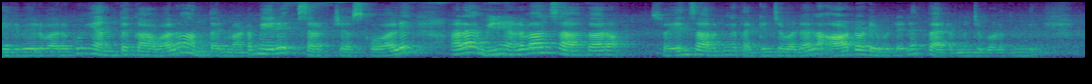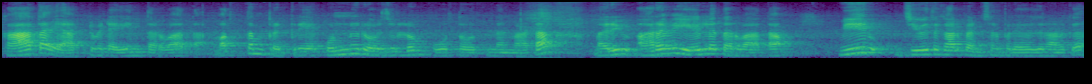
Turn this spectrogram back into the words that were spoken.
ఐదు వేల వరకు ఎంత కావాలో అంత అనమాట మీరే సెలెక్ట్ చేసుకోవాలి. అలా మీ నెలవారీ సహకారం స్వయం చాలకంగా తగ్గించబడాలి. ఆటో డెబిట్ అనేది ప్రారంభించబడుతుంది. ఖాతా యాక్టివేట్ అయిన తర్వాత మొత్తం ప్రక్రియ కొన్ని రోజుల్లో పూర్తవుతుందన్నమాట. మరియు అరవై ఏళ్ళ తర్వాత మీరు జీవితకాల పెన్షన్ ప్రయోజనాలుగా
